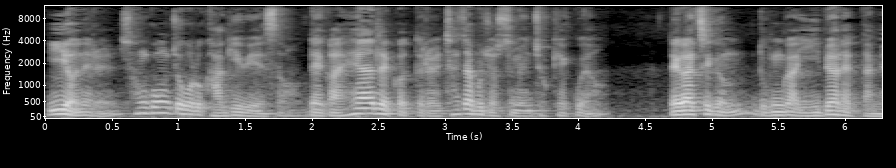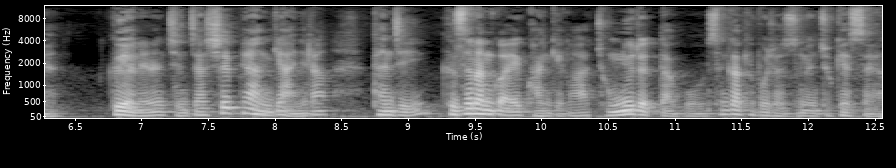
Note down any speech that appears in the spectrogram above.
이 연애를 성공적으로 가기 위해서 내가 해야 될 것들을 찾아보셨으면 좋겠고요. 내가 지금 누군가 이별했다면 그 연애는 진짜 실패한 게 아니라 단지 그 사람과의 관계가 종료됐다고 생각해 보셨으면 좋겠어요.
